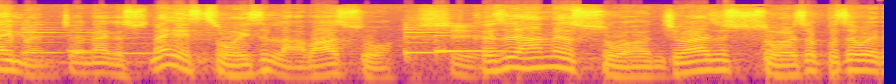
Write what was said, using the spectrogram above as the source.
开门，就那个那个锁也是喇叭锁，是。可是他那个锁很奇怪，他就锁的时候不是会，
